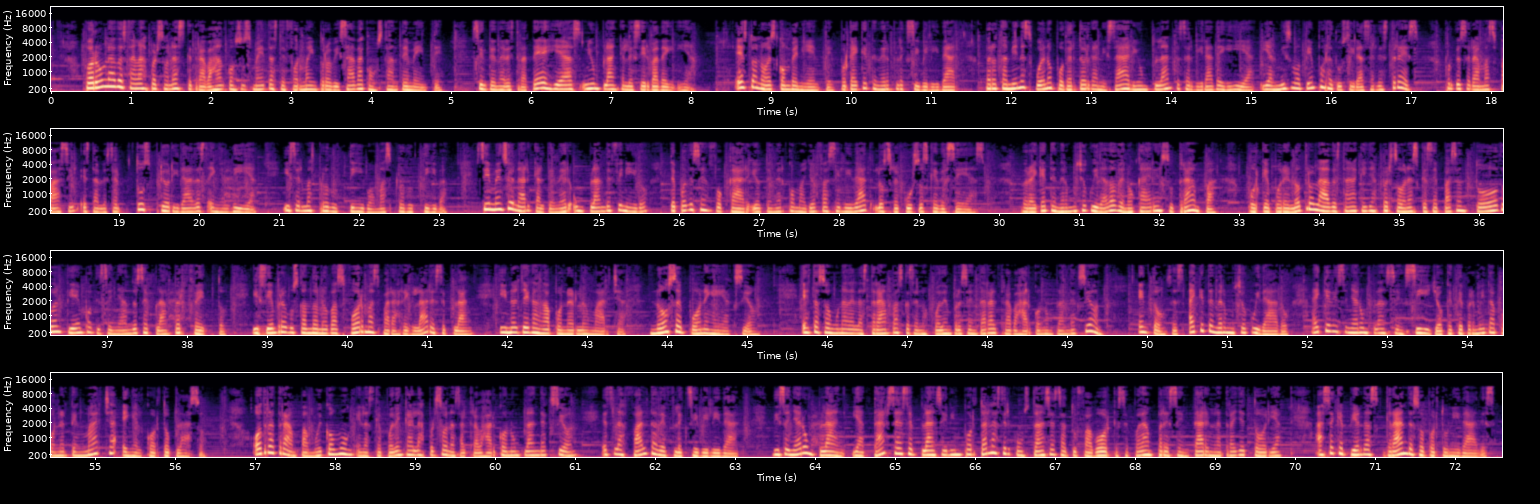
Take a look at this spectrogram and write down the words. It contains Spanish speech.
Por un lado están las personas que trabajan con sus metas de forma improvisada constantemente, sin tener estrategias ni un plan que les sirva de guía. Esto no es conveniente porque hay que tener flexibilidad, pero también es bueno poderte organizar y un plan te servirá de guía y al mismo tiempo reducirás el estrés, porque será más fácil establecer tus prioridades en el día y ser más productivo, más productiva. Sin mencionar que al tener un plan definido te puedes enfocar y obtener con mayor facilidad los recursos que deseas pero hay que tener mucho cuidado de no caer en su trampa, porque por el otro lado están aquellas personas que se pasan todo el tiempo diseñando ese plan perfecto y siempre buscando nuevas formas para arreglar ese plan y no llegan a ponerlo en marcha, no se ponen en acción. Estas son una de las trampas que se nos pueden presentar al trabajar con un plan de acción. Entonces, hay que tener mucho cuidado, hay que diseñar un plan sencillo que te permita ponerte en marcha en el corto plazo. Otra trampa muy común en las que pueden caer las personas al trabajar con un plan de acción es la falta de flexibilidad. Diseñar un plan y atarse a ese plan sin importar las circunstancias a tu favor que se puedan presentar en la trayectoria hace que pierdas grandes oportunidades.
